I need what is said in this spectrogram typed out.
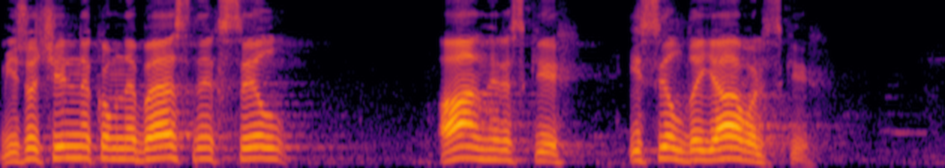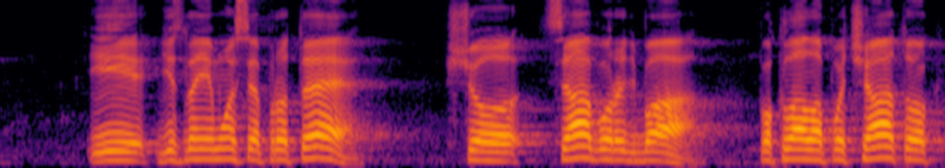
між очільником небесних сил ангельських і сил диявольських. І дізнаємося про те, що ця боротьба поклала початок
